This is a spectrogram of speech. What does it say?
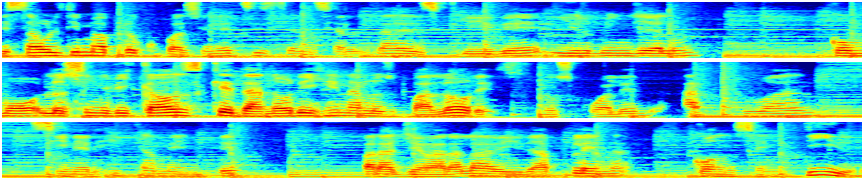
esta última preocupación existencial la describe Irving Yellon como los significados que dan origen a los valores, los cuales actúan sinérgicamente para llevar a la vida plena con sentido.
